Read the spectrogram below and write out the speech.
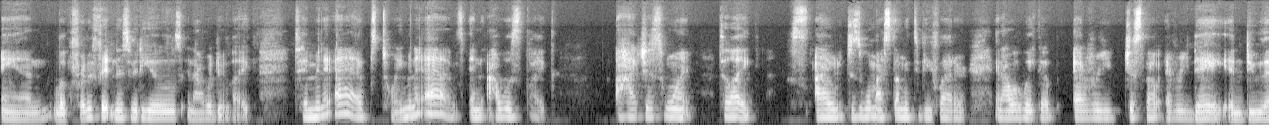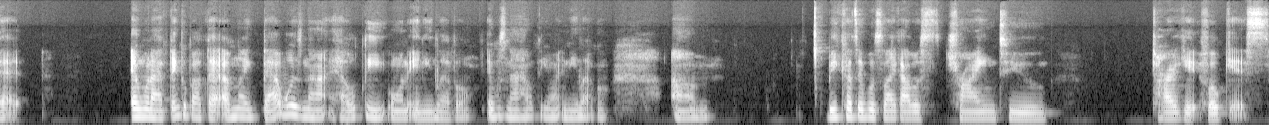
and look for the fitness videos and I would do like 10 minute abs, 20 minute abs. And I was like, I just want to like I just want my stomach to be flatter. And I would wake up every just about every day and do that. And when I think about that, I'm like, that was not healthy on any level. It was not healthy on any level. Um, because it was like I was trying to target focus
